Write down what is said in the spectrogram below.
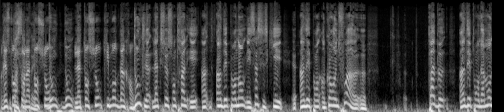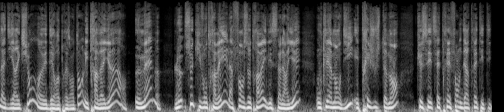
Restons, sur la tension, Donc- donc- la tension qui monte d'un cran. Donc la- l'axe central est in- indépendant, mais ça c'est ce qui est euh, indépendant. Encore une fois, euh, euh, pas indépendamment de la direction euh, et des représentants, les travailleurs eux-mêmes, le, ceux qui vont travailler, la force de travail, les salariés, ont clairement dit et très justement que cette réforme des retraites était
